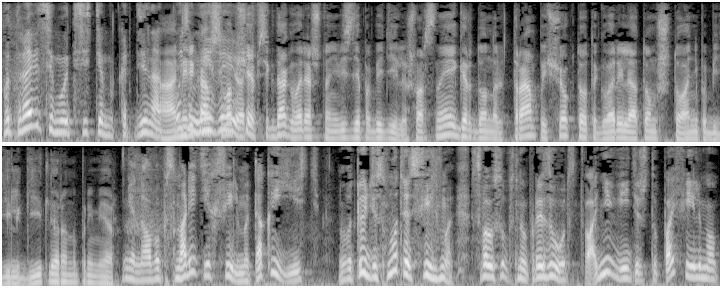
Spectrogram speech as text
Вот нравится ему эта система координат. А пусть американцы вообще всегда говорят, что они везде победили. Шварценеггер, Дональд Трамп, еще кто-то говорили о том, что они победили Гитлера, например. Не, ну а вы посмотрите их фильмы, так и есть. Ну вот люди смотрят фильмы своего собственного производства, они видят, что по фильмам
